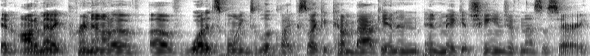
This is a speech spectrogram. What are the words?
an automatic printout of, of what it's going to look like, so I could come back in and, and make a change if necessary.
